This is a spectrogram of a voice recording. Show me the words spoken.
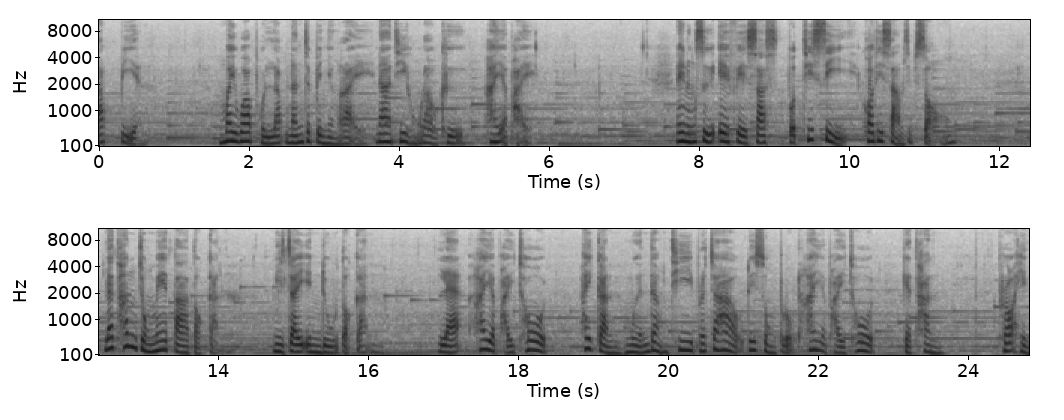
ลัพธ์เปลี่ยน ไม่ว่าผลลัพธ์นั้นจะเป็นอย่างไร หน้าที่ของเราคือให้อภัย ในหนังสือเอเฟซัสบทที่ 4 ข้อที่ 32 และท่านจงเมตตาต่อกัน มีใจเอ็นดูต่อกัน และให้อภัยโทษ ให้กันเหมือนดังที่พระเจ้าได้ทรงโปรดให้อภัยโทษแก่ท่าน เพราะเห็น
